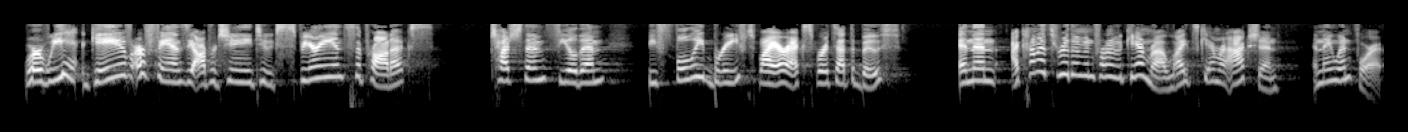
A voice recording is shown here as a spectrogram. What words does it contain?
where we gave our fans the opportunity to experience the products, touch them, feel them, be fully briefed by our experts at the booth, and then I kind of threw them in front of a camera, lights, camera, action, and they went for it.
